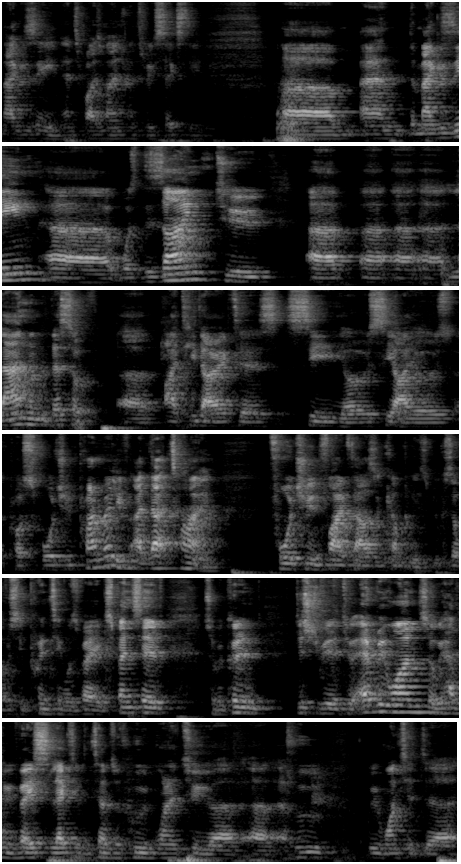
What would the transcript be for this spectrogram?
magazine, Enterprise Management Three Sixty. Um, and the magazine uh, was designed to uh, land on the desk of IT directors, CEOs, CIOs across Fortune, primarily at that time, Fortune 5000 companies, because obviously printing was very expensive, so we couldn't distribute it to everyone, so we had to be very selective in terms of who we wanted to, uh, uh, who we wanted uh,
